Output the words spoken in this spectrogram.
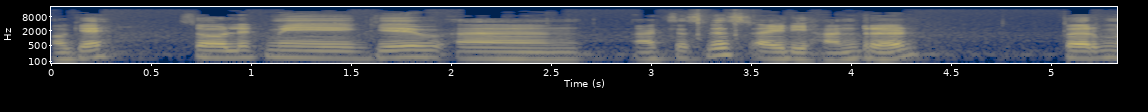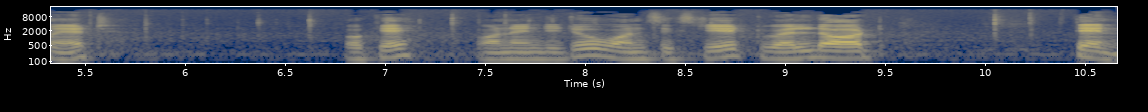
okay so let me give and access list ID hundred permit okay one ninety two one sixty eight twelve dot ten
